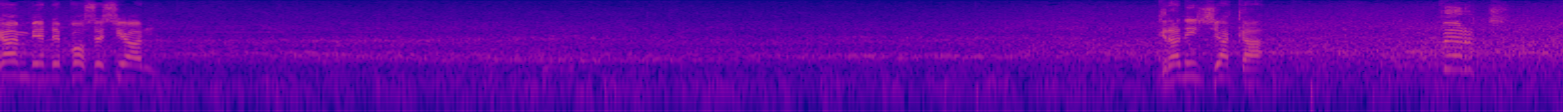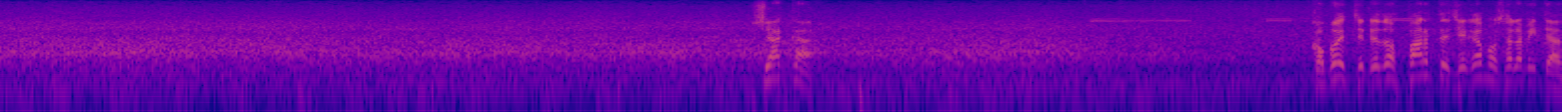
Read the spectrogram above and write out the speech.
Cambian de posesión. Granit Xhaka. Bert. Xhaka. Como este de dos partes, llegamos a la mitad.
